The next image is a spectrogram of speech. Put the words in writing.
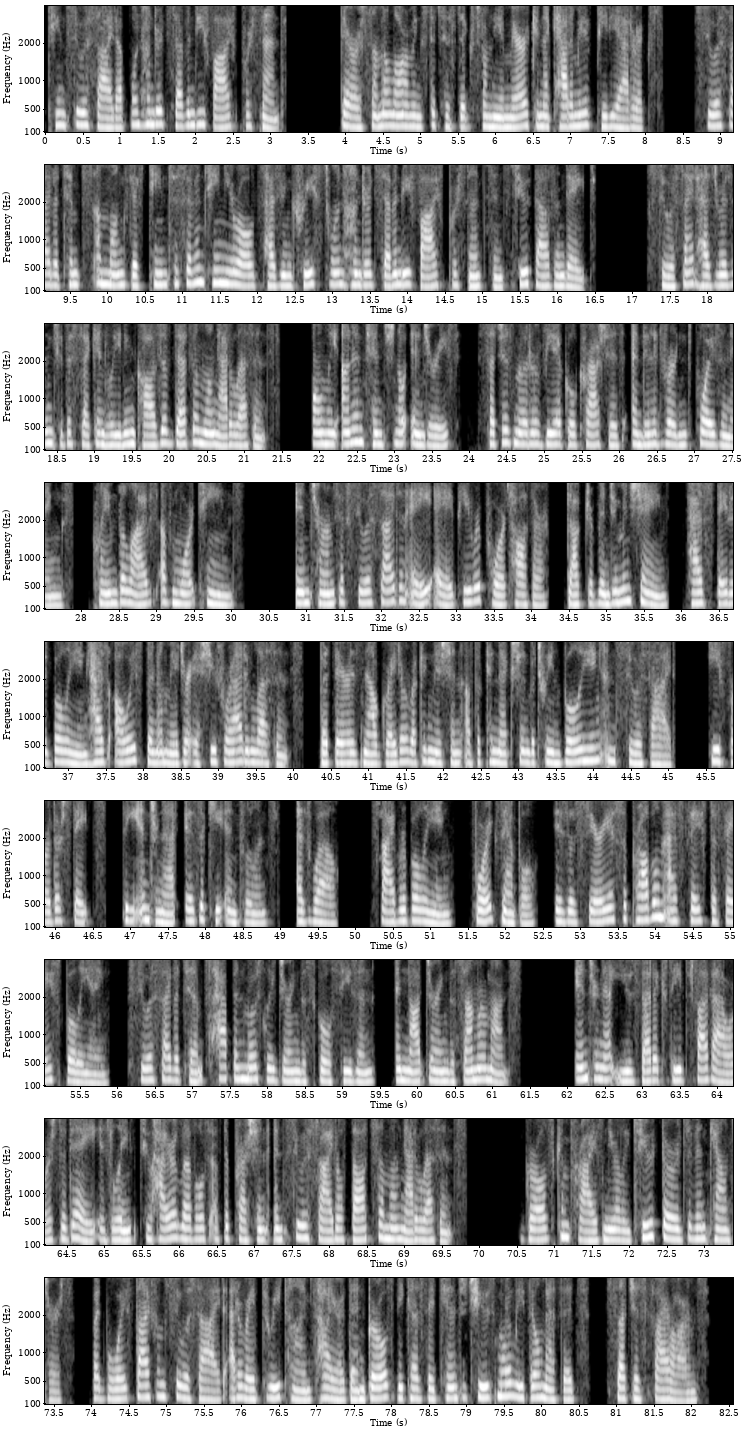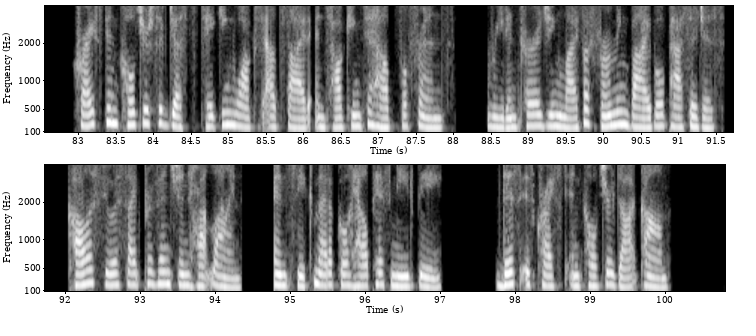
teen suicide up 175%. There are some alarming statistics from the American Academy of Pediatrics. Suicide attempts among 15 to 17 year olds has increased 175% since 2008. Suicide has risen to the second leading cause of death among adolescents. Only unintentional injuries, such as motor vehicle crashes and inadvertent poisonings, claim the lives of more teens. In terms of suicide, an AAP report author, Dr. Benjamin Shain, has stated bullying has always been a major issue for adolescents, but there is now greater recognition of the connection between bullying and suicide. He further states, the internet is a key influence, as well. Cyberbullying, for example, is as serious a problem as face to face bullying. Suicide attempts happen mostly during the school season, and not during the summer months. Internet use that exceeds 5 hours a day is linked to higher levels of depression and suicidal thoughts among adolescents. Girls comprise nearly two thirds of encounters, but boys die from suicide at a rate three times higher than girls because they tend to choose more lethal methods, such as firearms. Christ in culture suggests taking walks outside and talking to helpful friends. Read encouraging life affirming Bible passages. Call a suicide prevention hotline. And seek medical help if need be. This is ChristinCulture.com.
